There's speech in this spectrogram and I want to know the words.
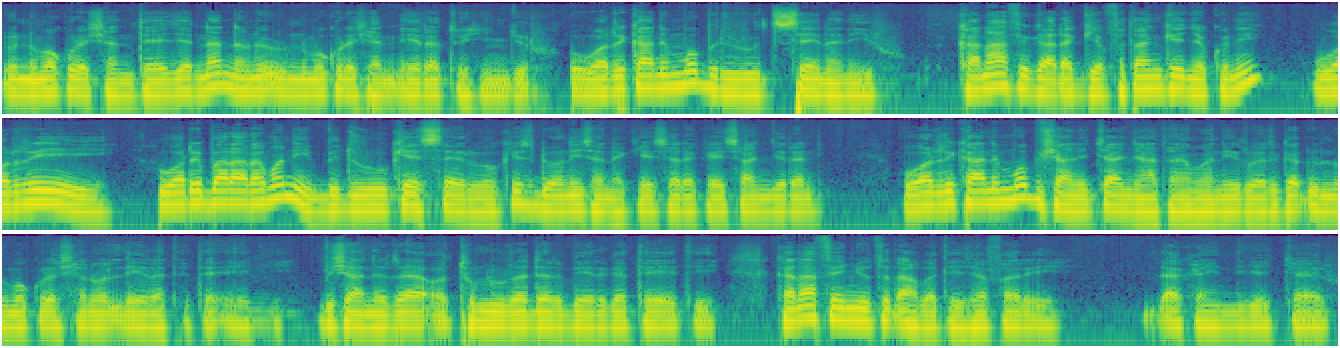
Dhundhuma kudha shan ta'ee jennaan namni dhundhuma kudha shan dheeratu hin jiru. Warri kaan immoo bidiruutti seenaniiru. Kanaaf egaa dhaggeeffataan keenya kuni warri warri baraaramanii bidiruu keessa jiru yookiis doonii sana keessa kan isaan jirani. warri kaan immoo bishaanichaan nyaatamaniiru erga dhundhuma kudha shan ol dheerate ta'eeti bishaan irra tulluurra darbee erga ta'eeti kanaaf eenyutu dhaabatee safaree kan inni jechaa jiru.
